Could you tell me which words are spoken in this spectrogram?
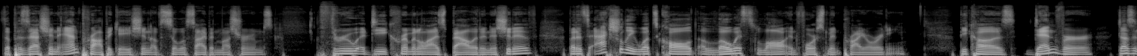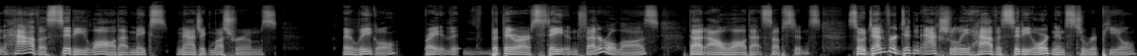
the possession and propagation of psilocybin mushrooms through a decriminalized ballot initiative, but it's actually what's called a lowest law enforcement priority because Denver doesn't have a city law that makes magic mushrooms illegal, right? But there are state and federal laws that outlaw that substance. So Denver didn't actually have a city ordinance to repeal.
